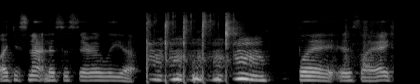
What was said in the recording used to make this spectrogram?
like it's not necessarily a, but it's like, hey.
